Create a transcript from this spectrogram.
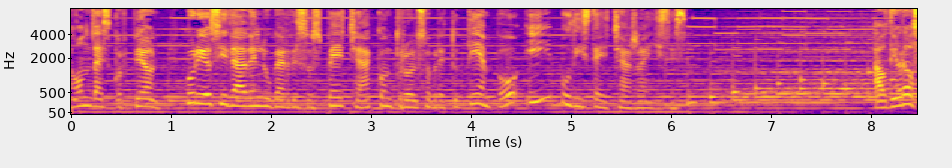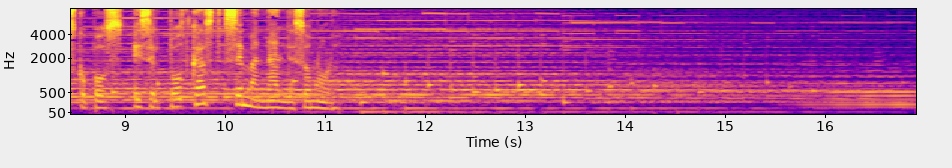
onda, escorpión? Curiosidad en lugar de sospecha, control sobre tu tiempo y pudiste echar raíces. Audioróscopos es el podcast semanal de Sonoro.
